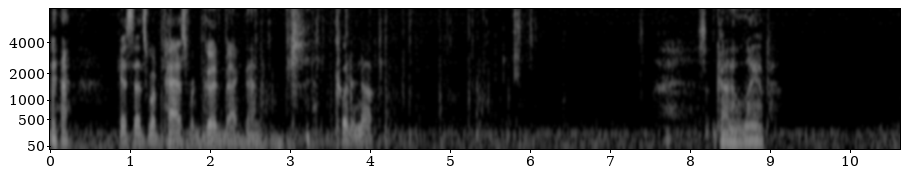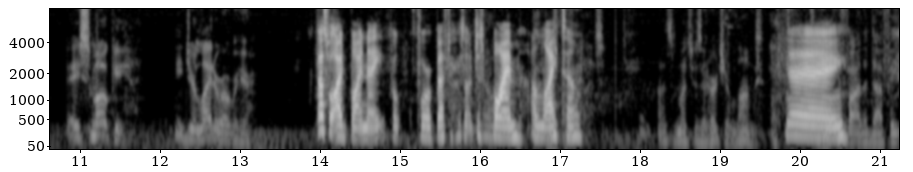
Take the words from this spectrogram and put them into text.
Guess that's what passed for good back then. Good enough. Some kind of lamp. Hey, Smokey. Need your lighter over here. That's what I'd buy Nate for for a birthday present. I'd just buy him a lighter. Not as much as it hurts your lungs. Yay! Father Duffy.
